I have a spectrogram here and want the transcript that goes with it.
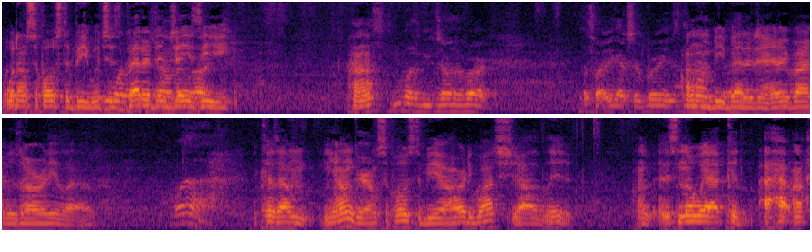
what I'm supposed to be, which You is better be than Jay Z. Huh? You want to be Joan of Arc? That's why you got your braids. I want to be better than everybody who's already alive. Why? Because I'm younger, I'm supposed to be. I already watched y'all live. There's no way I could. I have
